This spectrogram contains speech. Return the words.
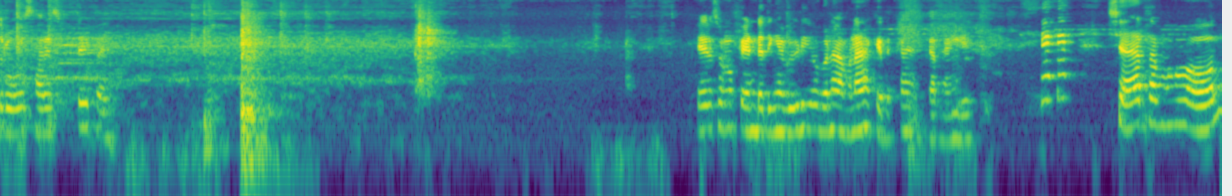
ਉਧਰ ਸਾਰੇ ਸੁੱਤੇ ਪਏ। ਫਿਰ ਤੁਹਾਨੂੰ ਪਿੰਡ ਦੀਆਂ ਵੀਡੀਓ ਬਣਾ ਬਣਾ ਕੇ ਦਿਖਾਇਆ ਕਰਾਂਗੇ। ਸ਼ਹਿਰ ਦਾ ਮਾਹੌਲ,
